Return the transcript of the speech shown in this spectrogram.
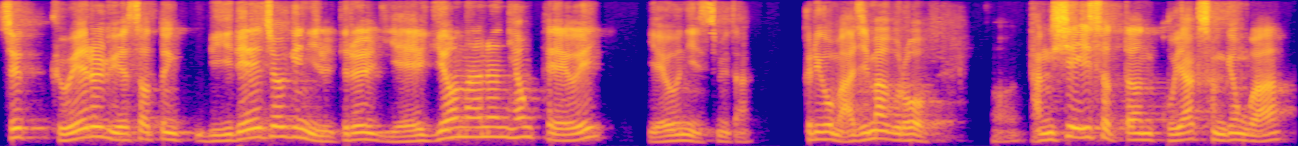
즉 교회를 위해서 어떤 미래적인 일들을 예견하는 형태의 예언이 있습니다. 그리고 마지막으로 어, 당시에 있었던 구약 성경과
